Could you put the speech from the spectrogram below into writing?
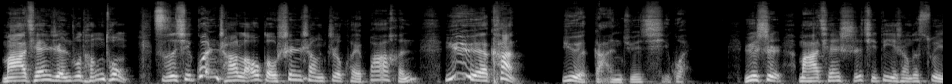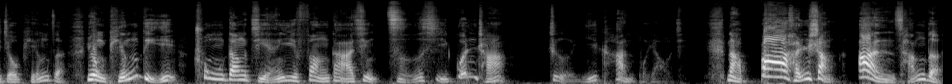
马前忍住疼痛，仔细观察老狗身上这块疤痕，越看越感觉奇怪。于是，马前拾起地上的碎酒瓶子，用瓶底充当简易放大镜，仔细观察。这一看不要紧，那疤痕上暗藏的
